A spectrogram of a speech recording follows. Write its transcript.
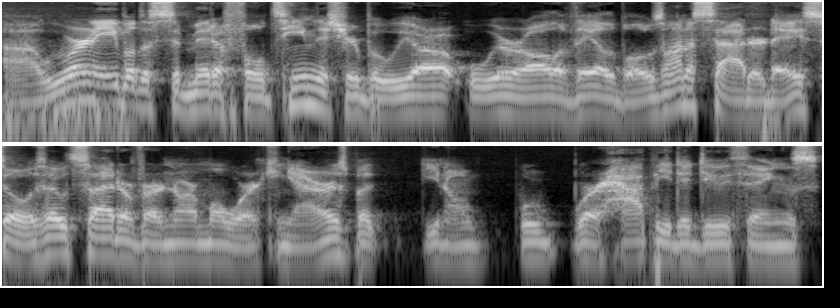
Uh, we weren't able to submit a full team this year, but we are we were all available. It was on a Saturday, so it was outside of our normal working hours. But you know, we're, we're happy to do things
